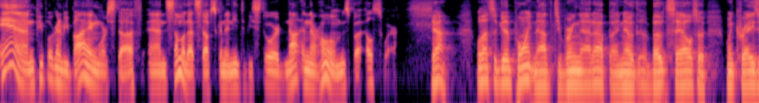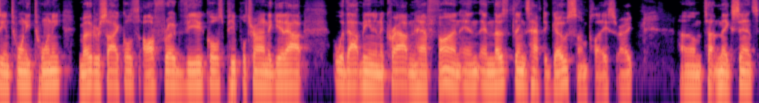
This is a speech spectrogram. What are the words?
and people are going to be buying more stuff. And some of that stuff's going to need to be stored not in their homes, but elsewhere. Yeah. Well, that's a good point. Now that you bring that up, I know the boat sales went crazy in 2020. Motorcycles, off-road vehicles, people trying to get out without being in a crowd and have fun. And and those things have to go someplace, right? Um, so that makes sense.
